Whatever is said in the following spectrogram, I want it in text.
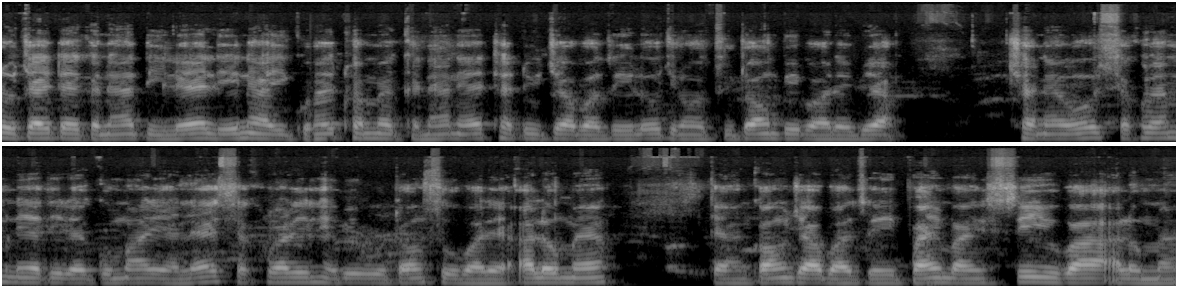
တို့ကြိုက်တဲ့ကဏ္ဍဒီလဲ၄နာရီခွဲထွက်မဲ့ကဏ္ဍနဲ့ထပ်တူကြပါစေလို့ကျွန်တော်ဆုတောင်းပေးပါတယ်ဗျ channel ကို subscribe မလုပ်ရသေးတဲ့ကိုမတွေကလည်း subscribe လေးနှိပ်ပေးဖို့တောင်းဆိုပါတယ်အားလုံးပဲတန်ကောင်းကြပါစေဘိုင်းဘိုင်း see you ပါအားလုံးပဲ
